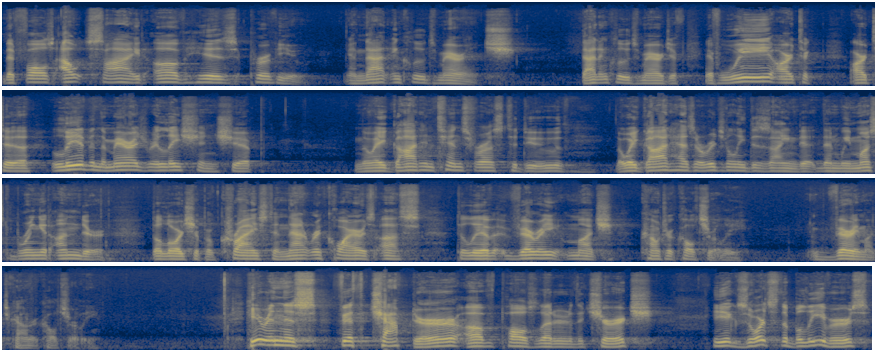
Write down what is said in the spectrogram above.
that falls outside of his purview, and that includes marriage. That includes marriage. If, if we are to, are to live in the marriage relationship the way God intends for us to do, the way God has originally designed it, then we must bring it under the Lordship of Christ, and that requires us to live very much counterculturally. Very much counterculturally. Here in this fifth chapter of Paul's letter to the church, he exhorts the believers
